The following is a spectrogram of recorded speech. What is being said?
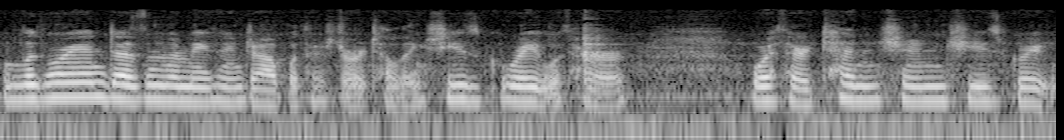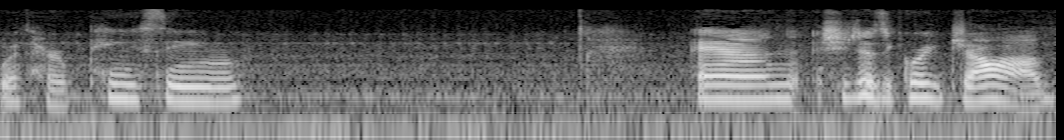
Legrand does an amazing job with her storytelling. She's great with her with her tension. She's great with her pacing. And she does a great job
